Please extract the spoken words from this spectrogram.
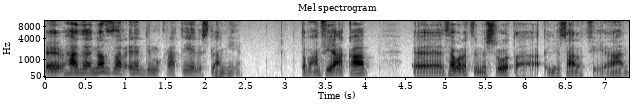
هذا نظر إلى الديمقراطية الإسلامية. طبعا في أعقاب ثورة المشروطة اللي صارت في إيران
